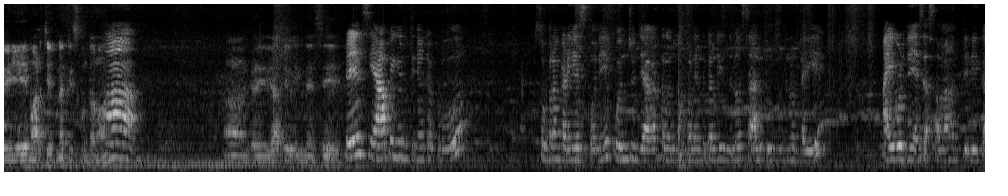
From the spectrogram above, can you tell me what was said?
మీరు ఏ మాట చెప్పినా తీసుకుంటాను. ఆ, ఆ, ఇంకా తినేసి. ఫ్రెండ్స్ తినేటప్పుడు శుభ్రం కడిగేసుకొని కొంచెం జాగ్రత్తగా చూసుకోండి ఎందుకంటే ఇందులో సాలిపురు గుడ్లు ఉంటాయి. అవి కూడా తినేసేస్తాం మనం తెలియక.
